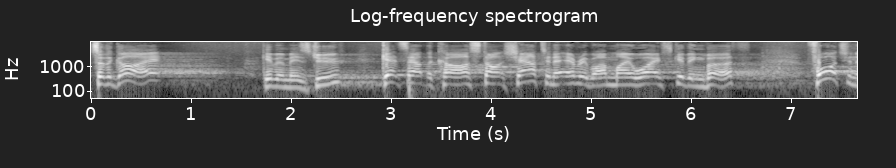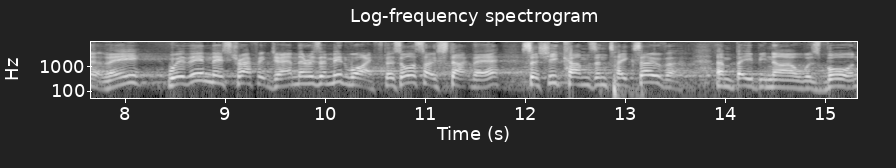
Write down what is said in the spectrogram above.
So the guy, give him his due, gets out the car, starts shouting at everyone, My wife's giving birth. Fortunately, within this traffic jam, there is a midwife that's also stuck there, so she comes and takes over. And baby Niall was born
